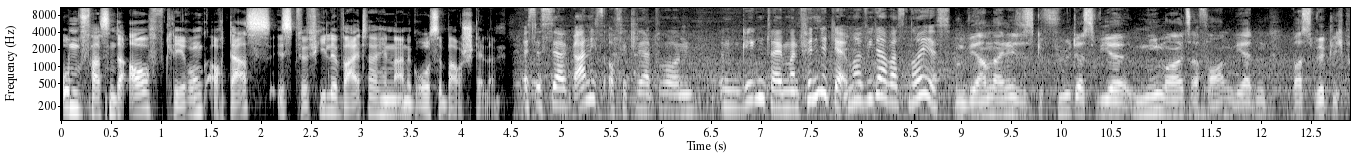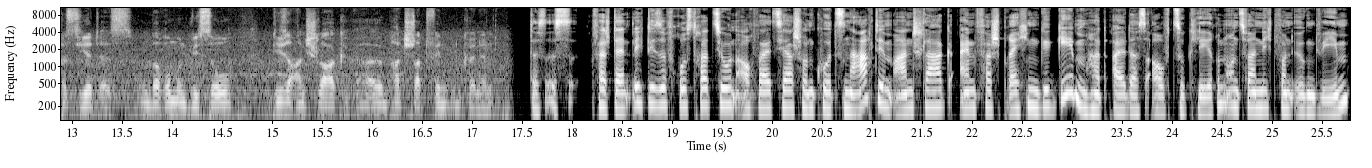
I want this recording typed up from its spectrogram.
umfassende Aufklärung. Auch das ist für viele weiterhin eine große Baustelle. Es ist ja gar nichts aufgeklärt worden. Im Gegenteil, man findet ja immer wieder was Neues. Und wir haben eigentlich das Gefühl, dass wir niemals erfahren werden, was wirklich passiert ist und warum und wieso dieser Anschlag äh, hat stattfinden können. Das ist verständlich, diese Frustration, auch weil es ja schon kurz nach dem Anschlag ein Versprechen gegeben hat, all das aufzuklären. Und zwar nicht von irgendwem,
